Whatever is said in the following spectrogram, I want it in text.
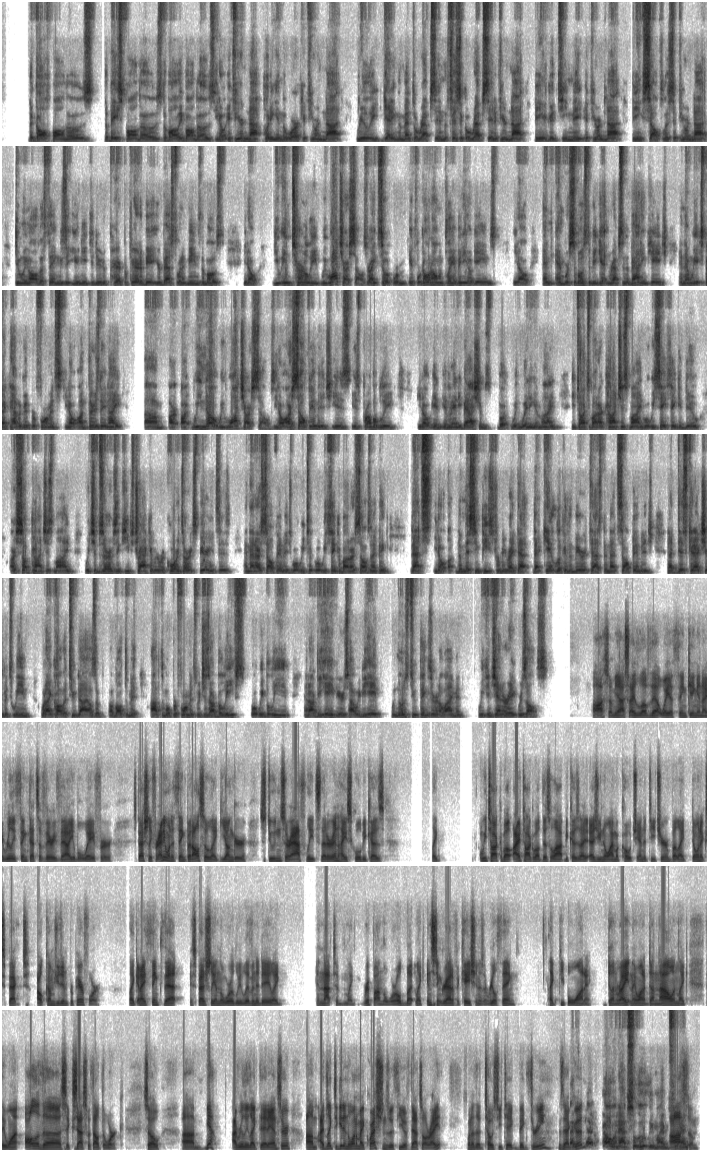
the golf ball knows, the baseball knows, the volleyball knows. You know, if you're not putting in the work, if you're not really getting the mental reps in, the physical reps in, if you're not being a good teammate, if you're not being selfless, if you're not doing all the things that you need to do to prepare, prepare to be at your best when it means the most, you know, you internally we watch ourselves, right? So if we're if we're going home and playing video games, you know, and and we're supposed to be getting reps in the batting cage, and then we expect to have a good performance, you know, on Thursday night. Um, our, our, we know we watch ourselves. You know, our self image is is probably, you know, in in Lanny Bassham's book with Winning in Mind, he talks about our conscious mind, what we say, think, and do, our subconscious mind, which observes and keeps track of and records our experiences, and then our self-image, what we took, what we think about ourselves. And I think that's you know uh, the missing piece for me, right? That that can't look in the mirror test and that self-image, that disconnection between what I call the two dials of, of ultimate optimal performance, which is our beliefs, what we believe, and our behaviors, how we behave. When those two things are in alignment, we can generate results. Awesome. Yes, I love that way of thinking, and I really think that's a very valuable way for, especially for anyone to think, but also like younger students or athletes that are in high school because, we talk about I talk about this a lot because I, as you know, I'm a coach and a teacher, but like, don't expect outcomes you didn't prepare for, like, and I think that especially in the world we live in today, like, and not to like rip on the world, but like instant gratification is a real thing. Like people want it done right and they want it done now and like they want all of the success without the work. So um, yeah i really like that answer. Um, i'd like to get into one of my questions with you if that's all right one of the toasty take big three is that good going absolutely my friend. awesome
